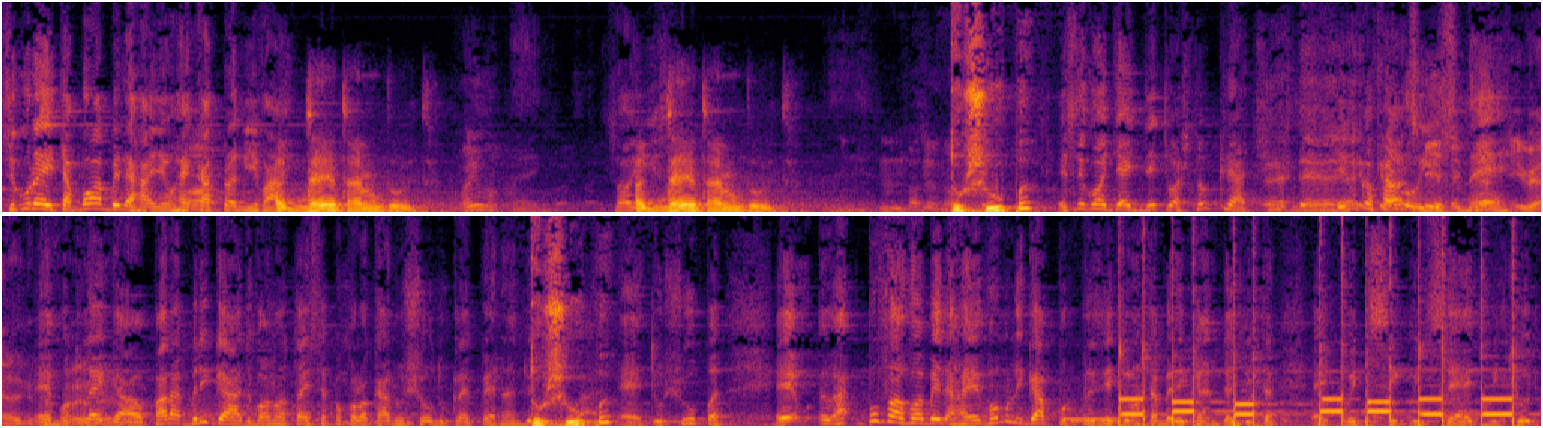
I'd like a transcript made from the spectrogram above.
Segura aí, tá bom, Abelha Rainha? Um recado pra mim, vai. Vai dentro, Raimundo doido. Vai, mano. Só Vai isso. dentro, Raimundo doido. Tu chupa? Esse negócio de aí dentro eu acho tão criativo, né? Ninguém nunca é falou criativo, isso, é né? criativo, é, É muito legal. Para, obrigado, vou anotar isso aí pra colocar no show do Cleber Fernandes. Tu chupa? É, tu chupa. É, por favor, Abelha Rainha, vamos ligar pro presidente norte-americano da dita. É, 25, 27, 28,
